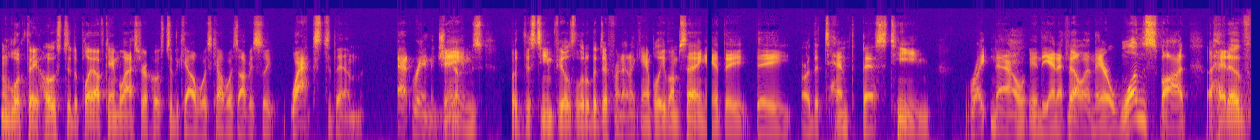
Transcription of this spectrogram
And look, they hosted a playoff game last year. Hosted the Cowboys. Cowboys obviously waxed them at Raymond James. Yep. But this team feels a little bit different, and I can't believe I'm saying it. They they are the tenth best team right now in the NFL, and they are one spot ahead of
